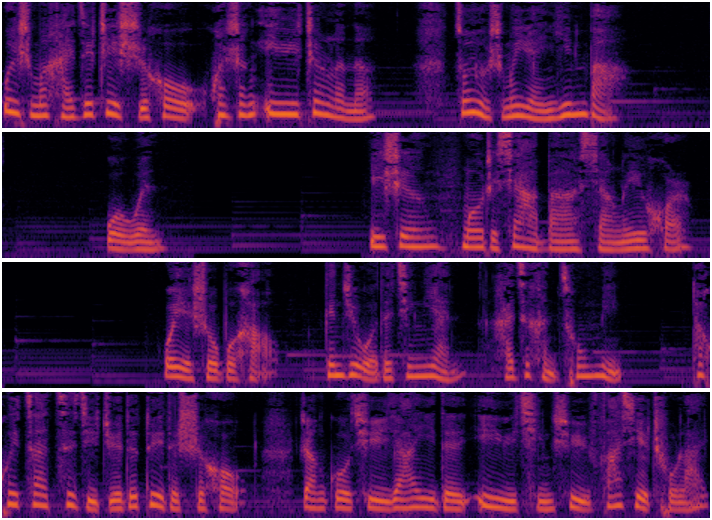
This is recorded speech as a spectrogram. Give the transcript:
为什么孩子这时候患上抑郁症了呢？总有什么原因吧？我问。医生摸着下巴想了一会儿，我也说不好。根据我的经验，孩子很聪明，他会在自己觉得对的时候，让过去压抑的抑郁情绪发泄出来。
